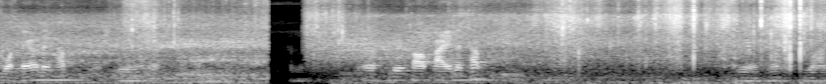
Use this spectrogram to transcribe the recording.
หมดแล้วนะครับดูต่อไปนะครับเนี่ยครับวาง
